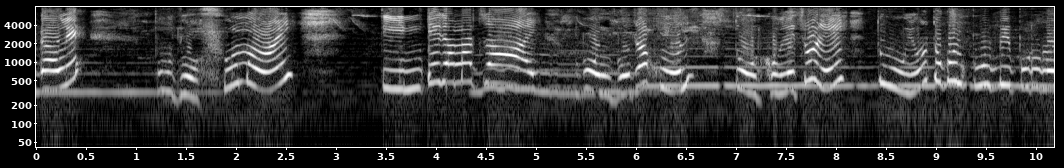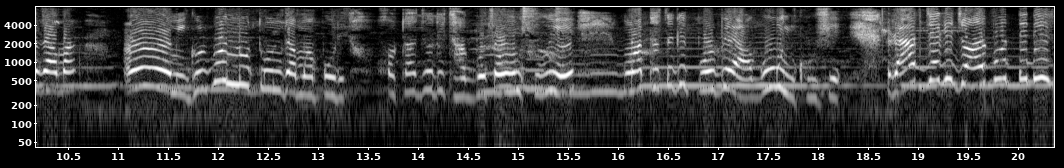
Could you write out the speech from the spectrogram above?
গালে? পুজোর সময় তিনটে জামা চাই। বলব যখন কোলে চড়ে তুইও তখন পরবি পুরনো জামা। আমি ঘুরবো নতুন জামা পরে। হঠাৎ যদি থাকব যখন শুয়ে, মাথা থেকে পড়বে আগুন খুশে রাত জাগে জল পড়তে দিস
